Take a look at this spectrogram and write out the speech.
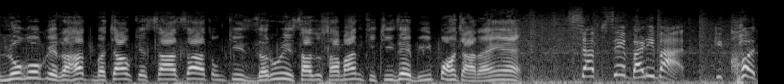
लोगों के राहत बचाव के साथ साथ उनकी ज़रूरी साजो सामान की चीज़ें भी पहुँचा रहे हैं। सबसे बड़ी बात कि खुद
